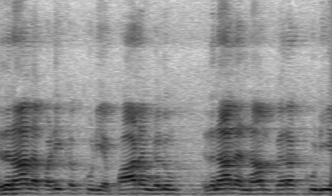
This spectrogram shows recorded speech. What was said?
இதனால் படிக்கக்கூடிய பாடங்களும் இதனால் நாம் பெறக்கூடிய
